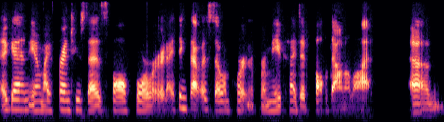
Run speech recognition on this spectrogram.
Again, you know, my friend who says fall forward, I think that was so important for me because I did fall down a lot. Um,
